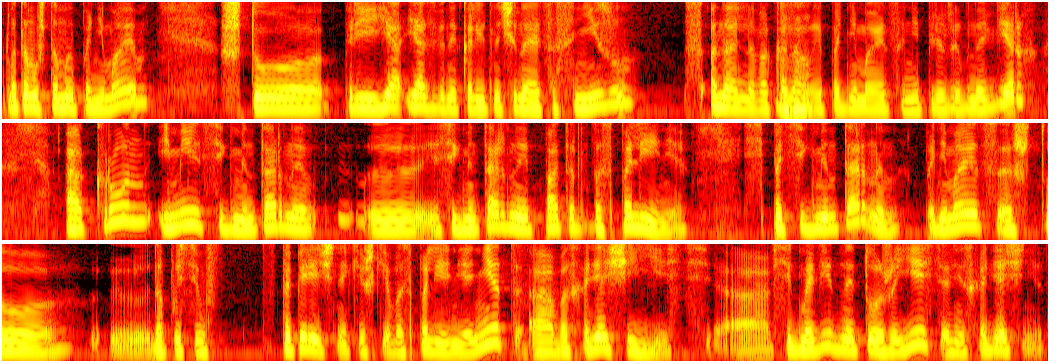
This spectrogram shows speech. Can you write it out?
Потому что мы понимаем, что при язвенный колит начинается снизу, с анального канала угу. и поднимается непрерывно вверх, а крон имеет сегментарный, э, сегментарный паттерн воспаления. Под сегментарным понимается, что, э, допустим, в, в поперечной кишке воспаления нет, а восходящей есть. А в сигмовидной тоже есть, а в нисходящей нет.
